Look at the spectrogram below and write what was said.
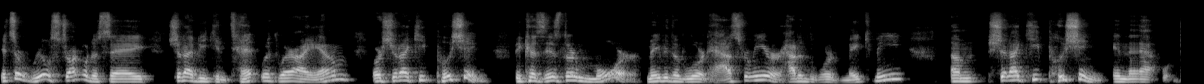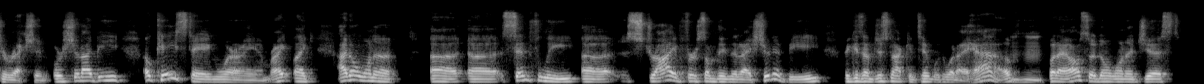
it's a real struggle to say, should I be content with where I am or should I keep pushing? Because is there more maybe the Lord has for me or how did the Lord make me? Um, should I keep pushing in that direction or should I be okay staying where I am? Right. Like, I don't want to uh, uh, sinfully uh, strive for something that I shouldn't be because I'm just not content with what I have. Mm-hmm. But I also don't want to just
